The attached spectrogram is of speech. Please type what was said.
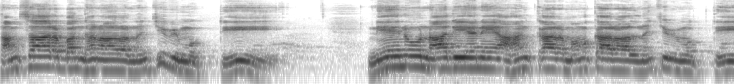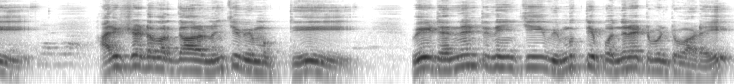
సంసార బంధనాల నుంచి విముక్తి. నేను నాది అనే అహంకార మమకారాల నుంచి విముక్తి. అరిషడ్ వర్గాల నుంచి విముక్తి. వీటన్నింటి నుంచి విముక్తి పొందినటువంటి వాడై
